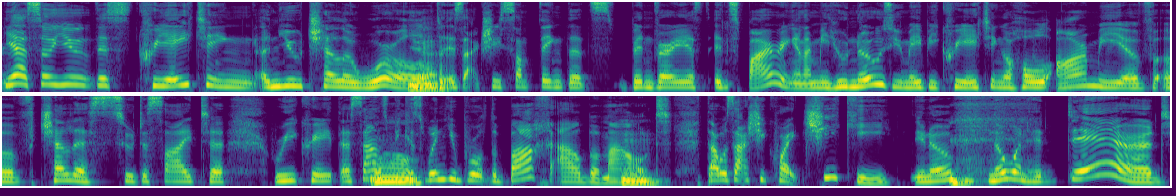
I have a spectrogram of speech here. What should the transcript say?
Yeah, so you this creating a new cello world Yeah. is actually something that's been very inspiring. And I mean, who knows? You may be creating a whole army of of cellists who decide to recreate their sounds. Because when you brought the Bach album hmm. out, that was actually quite cheeky. You know, no one had dared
